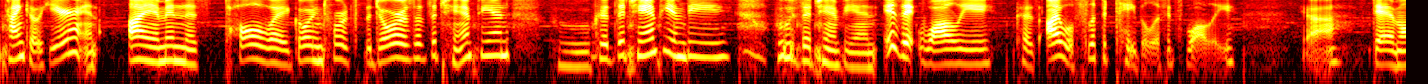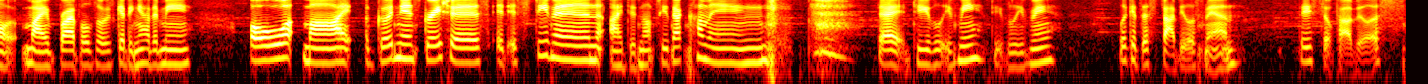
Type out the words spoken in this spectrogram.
Pineco here, and I am in this tall way going towards the doors of the champion. Who could the champion be? Who's the champion? Is it Wally? Because I will flip a table if it's Wally. Yeah. Damn, all- my rival's always getting ahead of me. Oh my goodness gracious. It is Steven. I did not see that coming. Do you believe me? Do you believe me? Look at this fabulous man. He's so fabulous.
